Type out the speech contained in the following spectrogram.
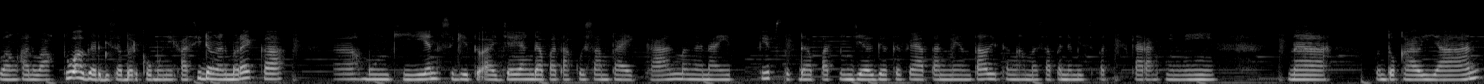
luangkan waktu agar bisa berkomunikasi dengan mereka. Nah, mungkin segitu aja yang dapat aku sampaikan mengenai tips untuk dapat menjaga kesehatan mental di tengah masa pandemi seperti sekarang ini. Nah, untuk kalian,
